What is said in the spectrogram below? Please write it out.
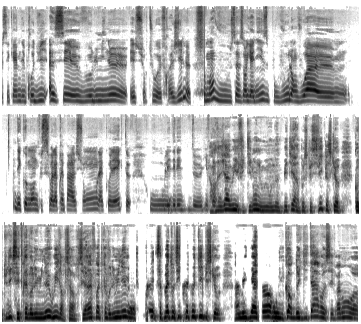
c'est quand même des produits assez volumineux et surtout fragiles. Comment vous, ça s'organise pour vous l'envoi des commandes, que ce soit la préparation, la collecte ou les délais de livraison? Alors déjà, oui, effectivement, nous, notre métier est un peu spécifique parce que quand tu dis que c'est très volumineux, oui, c'est à la fois très volumineux, mais ça peut être aussi très petit puisque un médiator ou une corde de guitare, c'est vraiment, euh,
